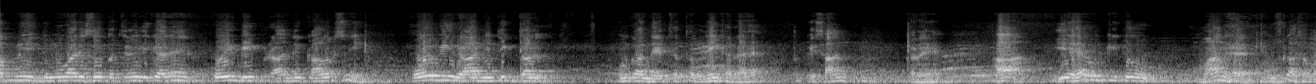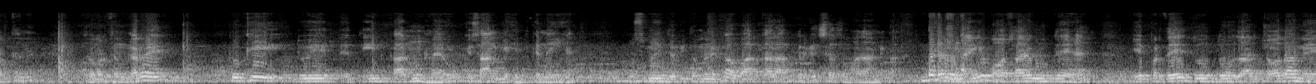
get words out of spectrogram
अपनी जिम्मेवारी से बचने नहीं कह रहे हैं कोई भी राजनीतिक कांग्रेस नहीं कोई भी राजनीतिक दल उनका नेतृत्व नहीं कर रहा है तो किसान कर रहे हैं। हाँ ये है उनकी जो मांग है उसका समर्थन है समर्थन कर रहे हैं क्योंकि जो ये तीन कानून है वो किसान के हित के नहीं है। उसमें जब तो मैंने कहा वार्तालाप करके इसका समाधान निकाला। बट बताएँगे बहुत सारे मुद्दे हैं। ये प्रदेश जो 2014 में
